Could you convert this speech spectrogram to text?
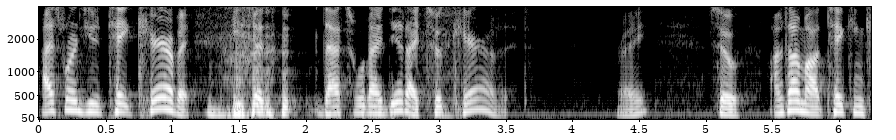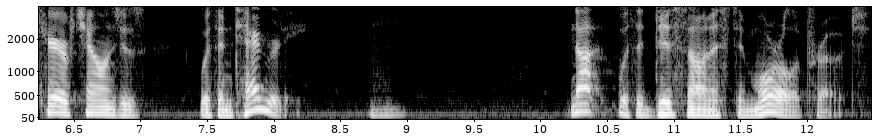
I just wanted you to take care of it." He said, "That's what I did. I took care of it." Right. So I'm talking about taking care of challenges with integrity, mm-hmm. not with a dishonest, immoral approach.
